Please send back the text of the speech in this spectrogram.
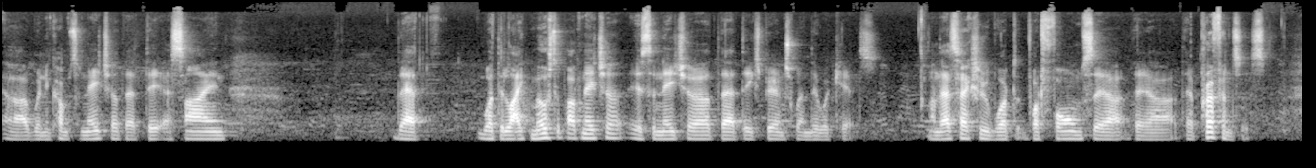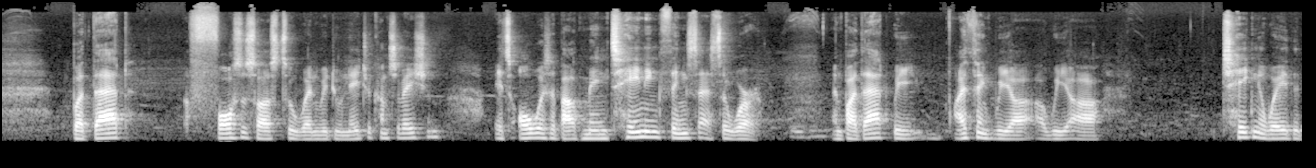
uh, when it comes to nature, that they assign that what they like most about nature is the nature that they experienced when they were kids, and that's actually what what forms their their, their preferences. But that forces us to when we do nature conservation, it's always about maintaining things as they were. Mm-hmm. And by that, we, I think we are, we are taking away the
